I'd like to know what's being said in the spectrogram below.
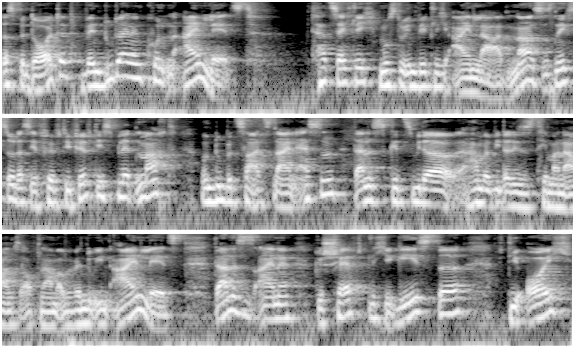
Das bedeutet, wenn du deinen Kunden einlädst, tatsächlich musst du ihn wirklich einladen. Ne? Es ist nicht so, dass ihr 50-50-Split macht und du bezahlst dein Essen, dann ist, gibt's wieder, haben wir wieder dieses Thema Nahrungsaufnahme. Aber wenn du ihn einlädst, dann ist es eine geschäftliche Geste, die euch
